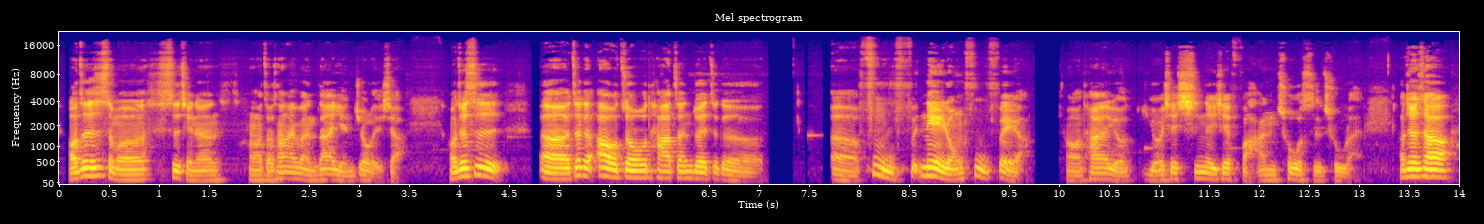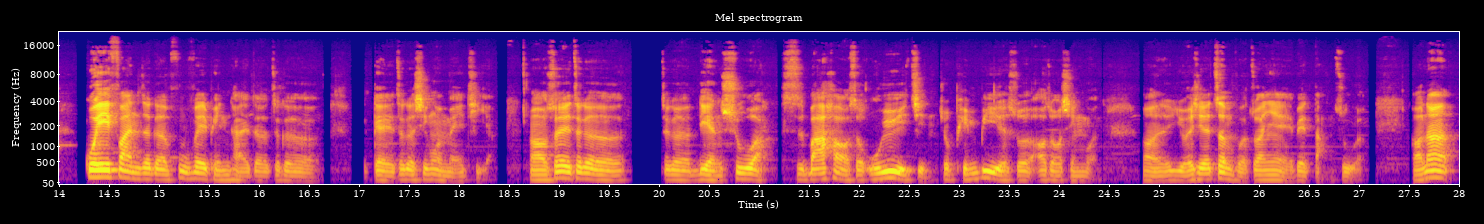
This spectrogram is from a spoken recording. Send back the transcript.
好，这是什么事情呢？啊，早上艾文大家研究了一下，好，就是呃，这个澳洲它针对这个呃付费内容付费啊，哦，它有有一些新的一些法案措施出来，它就是要规范这个付费平台的这个给这个新闻媒体啊，啊，所以这个这个脸书啊，十八号的时候无预警就屏蔽了所有澳洲新闻，啊，有一些政府的专业也被挡住了，好，那。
